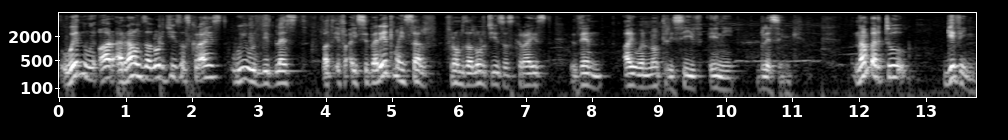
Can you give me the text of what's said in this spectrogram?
when we are around the Lord Jesus Christ, we will be blessed. But if I separate myself from the Lord Jesus Christ, then I will not receive any blessing. Number two, giving.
